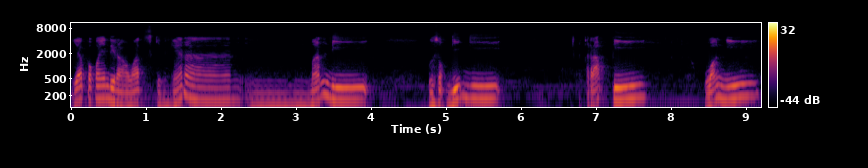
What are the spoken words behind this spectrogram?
ya pokoknya dirawat skincarean hmm, mandi gosok gigi rapi wangi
